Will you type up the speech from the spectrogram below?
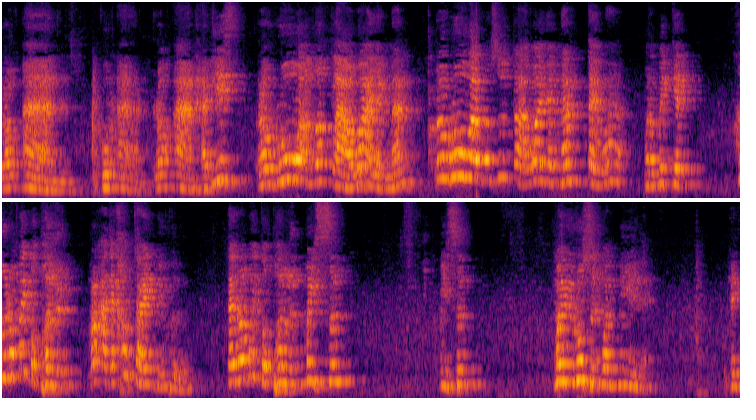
เราอ่านกุรอาน เราอ่านฮะดีษเรารู้ว่าอัลลอฮ์กล่าวว่าอย่างนั้น เรารู้ว่าเราซื้อกล่าวว่าอย่างนั้น แต่ว่าเราไม่เก็ตคือเราไม่ตกผลึกเราอาจจะเข้าใจผิวเผินแต่เราไม่ตกผลึกไม่ซึ้งไม่ซึ้งไม่รู้สึกวันนี้เนี่ยเฮก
